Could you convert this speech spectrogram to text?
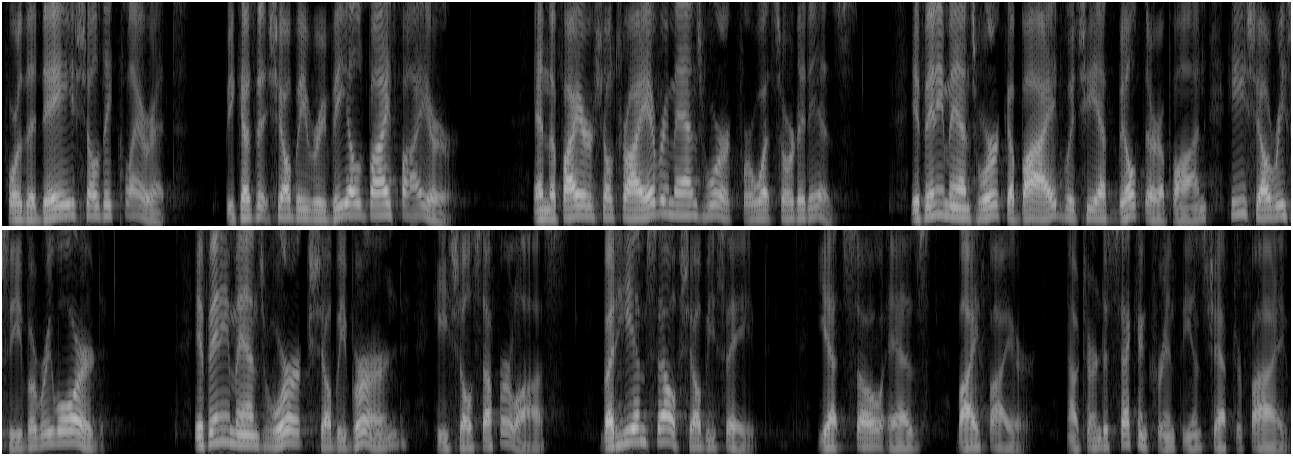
For the day shall declare it, because it shall be revealed by fire. And the fire shall try every man's work for what sort it is. If any man's work abide, which he hath built thereupon, he shall receive a reward. If any man's work shall be burned, he shall suffer loss, but he himself shall be saved, yet so as by fire. Now turn to 2 Corinthians chapter 5.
